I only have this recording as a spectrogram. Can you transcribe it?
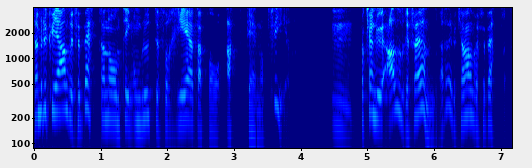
Nej, men du kan ju aldrig förbättra någonting om du inte får reda på att det är något fel. mm. Då kan du ju aldrig förändra det, du kan aldrig förbättra det.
